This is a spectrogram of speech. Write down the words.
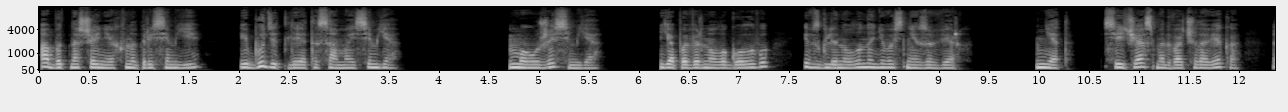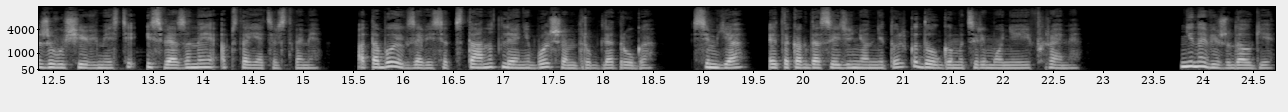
Об отношениях внутри семьи и будет ли это самая семья? Мы уже семья. Я повернула голову и взглянула на него снизу вверх. Нет, сейчас мы два человека, живущие вместе и связанные обстоятельствами. От обоих зависит, станут ли они большим друг для друга. Семья — это когда соединен не только долгом и церемонией в храме. Ненавижу долги,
